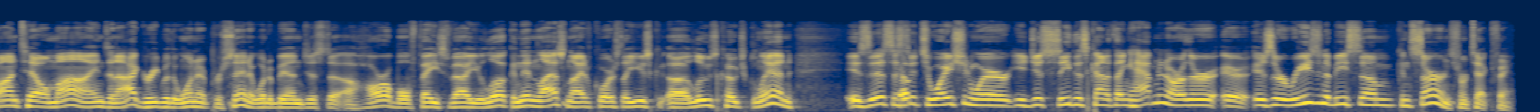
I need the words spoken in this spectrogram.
Fontel Mines, and I agreed with it 100%. It would have been just a, a horrible face value look. And then last night, of course, they used, uh, lose Coach Glenn. Is this a yep. situation where you just see this kind of thing happening, or there, er, is there reason to be some concerns from Tech fans?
